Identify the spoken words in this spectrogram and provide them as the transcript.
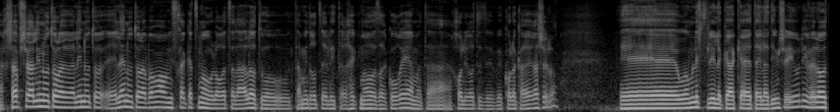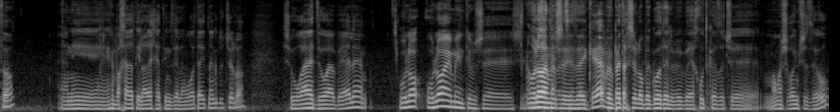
עכשיו שעלינו אותו, עלינו אותו, העלינו אותו לבמה במשחק עצמו, הוא לא רצה לעלות, הוא, הוא תמיד רוצה להתרחק מאור הזרקורים, אתה יכול לראות את זה בכל הקריירה שלו. Uh, הוא המליץ לי לקעקע את הילדים שיהיו לי ולא אותו. אני בחרתי ללכת עם זה למרות ההתנגדות שלו. כשהוא ראה את זה הוא היה בהלם. הוא לא, הוא לא האמין כאילו ש... ש- הוא לא האמין שזה. יקרה, ובטח שלא בגודל ובאיכות כזאת שממש רואים שזה הוא.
